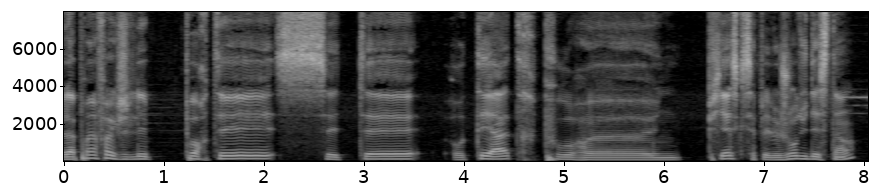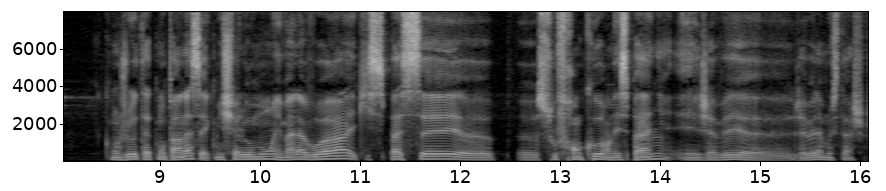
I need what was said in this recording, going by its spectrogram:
La première fois que je l'ai portée, c'était au théâtre pour euh, une pièce qui s'appelait Le Jour du Destin, qu'on jouait au Théâtre Montparnasse avec Michel Aumont et Malavoie, et qui se passait euh, euh, sous Franco en Espagne, et j'avais, j'avais la moustache.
